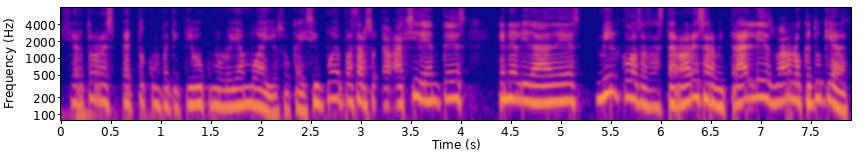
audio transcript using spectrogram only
cierto respeto competitivo, como lo llamo a ellos. Ok, sí puede pasar accidentes, genialidades, mil cosas, hasta errores arbitrales, bar, lo que tú quieras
